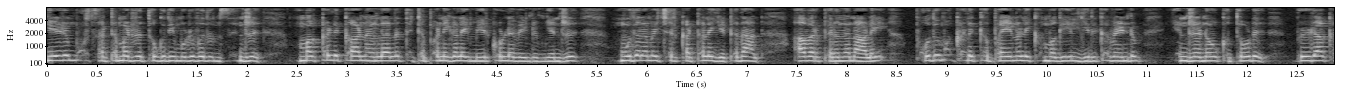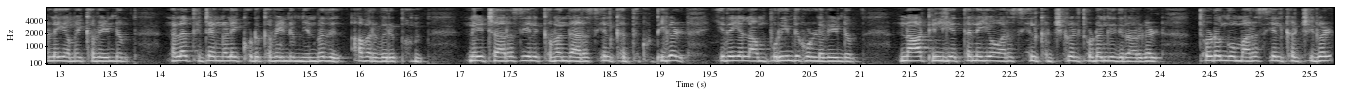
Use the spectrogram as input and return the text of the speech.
எழும்பூர் சட்டமன்ற தொகுதி முழுவதும் சென்று மக்களுக்கான நலத்திட்ட பணிகளை மேற்கொள்ள வேண்டும் என்று முதலமைச்சர் கட்டளையிட்டதால் அவர் பிறந்தநாளை பொதுமக்களுக்கு பயனளிக்கும் வகையில் இருக்க வேண்டும் என்ற நோக்கத்தோடு விழாக்களை அமைக்க வேண்டும் நலத்திட்டங்களை கொடுக்க வேண்டும் என்பது அவர் விருப்பம். நேற்று அரசியலுக்கு வந்த அரசியல் கத்துக்குட்டிகள் இதையெல்லாம் புரிந்து கொள்ள வேண்டும். நாட்டில் எத்தனையோ அரசியல் கட்சிகள் தொடங்குகிறார்கள். தொடங்கும் அரசியல் கட்சிகள்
